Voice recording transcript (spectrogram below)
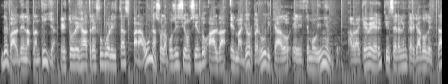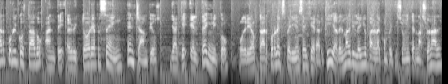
de Valde en la plantilla. Esto deja a tres futbolistas para una sola posición, siendo Alba el mayor perjudicado en este movimiento. Habrá que ver quién será el encargado de estar por el costado ante el Victoria Plzen en Champions, ya que el técnico podría optar por la experiencia y jerarquía del madrileño para la competición internacional,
